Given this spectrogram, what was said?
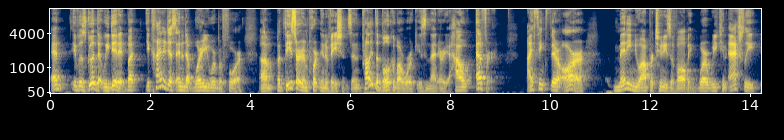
And it was good that we did it, but you kind of just ended up where you were before. Um, but these are important innovations, and probably the bulk of our work is in that area. However, I think there are many new opportunities evolving where we can actually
